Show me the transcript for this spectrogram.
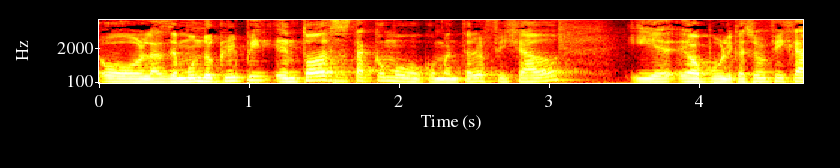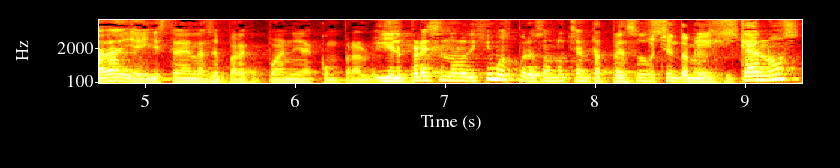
o las de Mundo Creepy. En todas está como comentario fijado y, eh, o publicación fijada y ahí está el enlace para que puedan ir a comprarlo. Y el precio no lo dijimos, pero son 80 pesos 80 pesos. mexicanos.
